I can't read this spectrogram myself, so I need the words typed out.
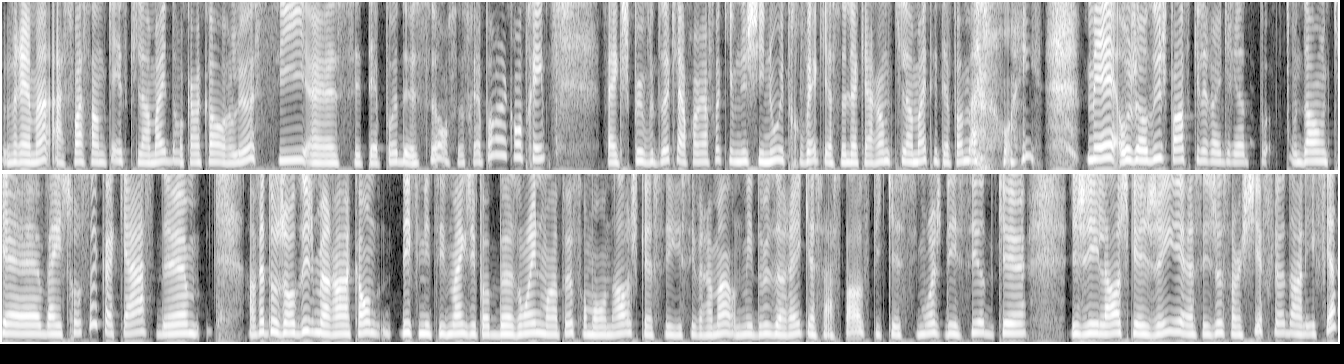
vraiment à 75 km. Donc encore là, si euh, c'était pas de ça, on se serait pas rencontrés. Fait que je peux vous dire que la première fois qu'il est venu chez nous, il trouvait que le 40 km était pas mal loin. Mais aujourd'hui, je pense qu'il ne regrette pas. Donc, euh, ben, je trouve ça cocasse de. En fait, aujourd'hui, je me rends compte définitivement que j'ai pas besoin de mentir sur mon âge, que c'est vraiment entre mes deux oreilles que ça se passe, puis que si moi je décide que j'ai l'âge que j'ai, euh, c'est juste un chiffre là, dans les faits.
